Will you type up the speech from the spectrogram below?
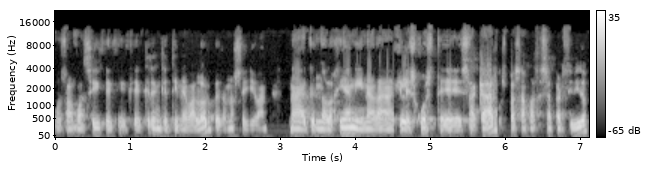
pues algo así, que, creen que tiene valor, pero no se llevan nada de tecnología ni nada que les cueste sacar, pues pasa más desapercibido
